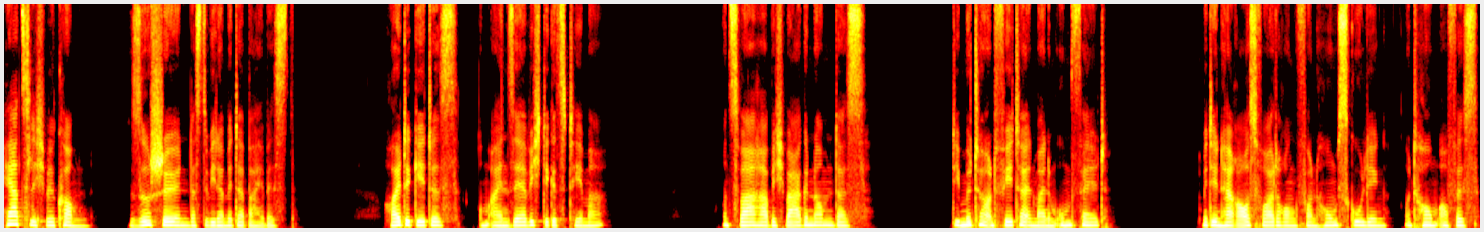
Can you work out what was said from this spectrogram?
Herzlich willkommen. So schön, dass du wieder mit dabei bist. Heute geht es um ein sehr wichtiges Thema. Und zwar habe ich wahrgenommen, dass die Mütter und Väter in meinem Umfeld mit den Herausforderungen von Homeschooling und Homeoffice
